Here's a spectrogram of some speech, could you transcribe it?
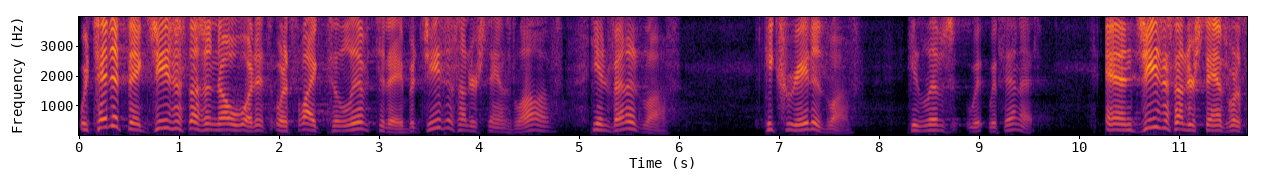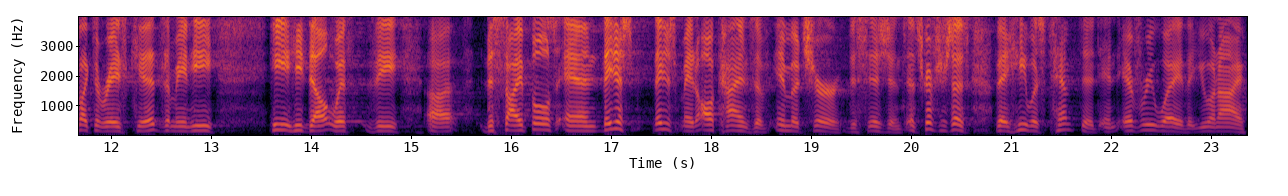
We tend to think Jesus doesn't know what it's, what it's like to live today, but Jesus understands love. He invented love, He created love. He lives within it. And Jesus understands what it's like to raise kids. I mean, he, he, he dealt with the uh, disciples, and they just, they just made all kinds of immature decisions. And scripture says that he was tempted in every way that you and I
